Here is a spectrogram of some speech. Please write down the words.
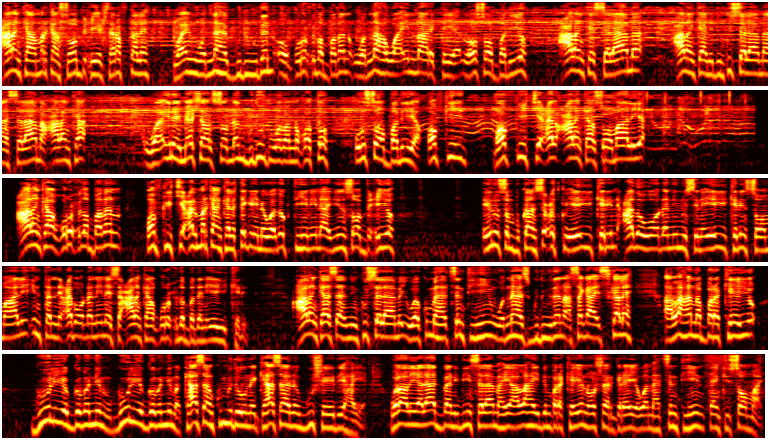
calankaa markaan soo bixiyo sharafta leh waa in wadnaha guduudan oo quruxda badan wadnaha waa in maaragtay loo soo badiyo. Calanka salaama calankaan idinku salaamaa salaama calanka. Waa inay meeshaasoo dhan guduud wada noqoto u badiya. Qofkii qofkii jecel calankaa soomaaliya calankaa quruxda badan qofkii jecel markaan kala tegayna waad ogtihiin inaa idiin soo bixiyo. Inuusan bukaan socodku eegi karin cadow oo dhan inuusan eegi karin soomaali inta necab oo dhan inaysan calankaa quruxda badan eegi karin. Calankaasaan idinku salaamay waa ku mahadsan tihiin wadnahaas guduudan asagaa iska leh allahana barakeeyo guul iyo gobonnimo guul iyo gobonnimo kaasaan ku midownay kaasaanan guusheedii haya walaalayaal aad baan idiin salaamahaya allaha idin barakeeyo noo sheergareeya waa mahadsan tihiin. Thank you so much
